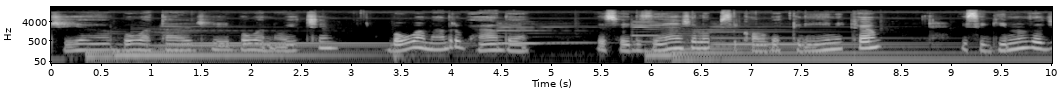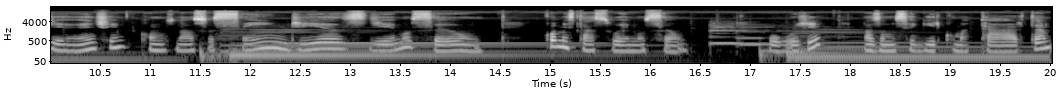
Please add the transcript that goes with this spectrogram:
dia, boa tarde, boa noite, boa madrugada. Eu sou Elisângela, psicóloga clínica, e seguimos adiante com os nossos 100 dias de emoção. Como está a sua emoção? Hoje nós vamos seguir com uma carta,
